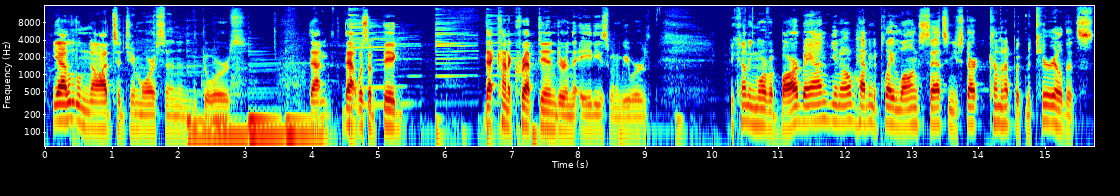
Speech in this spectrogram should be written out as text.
yeah, a little nod to Jim Morrison and the Doors. That that was a big. That kind of crept in during the '80s when we were becoming more of a bar band. You know, having to play long sets, and you start coming up with material that's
